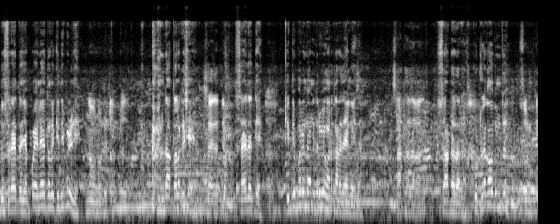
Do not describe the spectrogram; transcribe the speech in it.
दुसऱ्या त्याच्या पहिल्या त्याला किती पिळले? नऊ नऊ लिटर दाताला कसे आहे? सायदा सायदा ते कितीपर्यंत आले तर व्यवहार करायचा आहे गाईचा? साठ हजार साठ हजार. कुठलं गाव तुमचं? सोनके.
